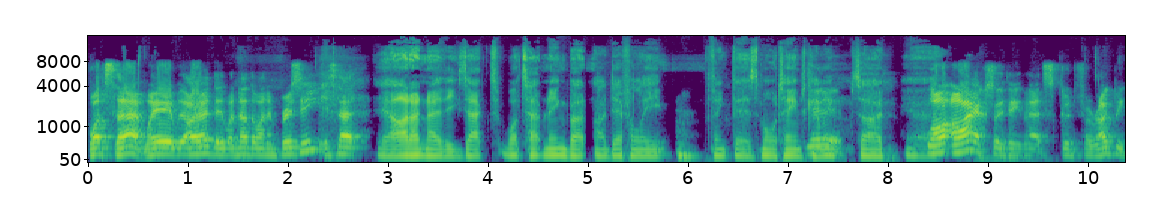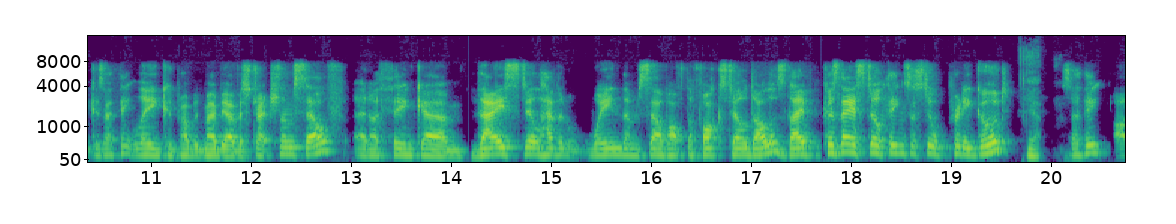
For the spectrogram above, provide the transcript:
What's that? Where I heard there another one in Brizzy. Is that? Yeah, I don't know the exact what's happening, but I definitely think there's more teams coming. Yeah. So, yeah. Well, I actually think that's good for rugby because I think league could probably maybe overstretch themselves, and I think um, they still haven't weaned themselves off the Foxtel dollars. They've because they're still things are still pretty good. Yeah. So I think I,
